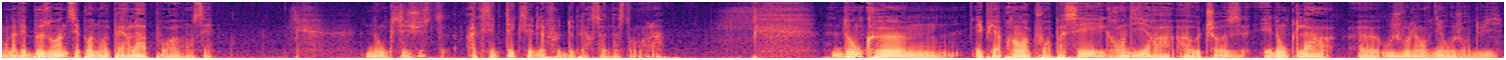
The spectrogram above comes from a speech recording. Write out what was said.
on avait besoin de ces points de repère là pour avancer. Donc c'est juste accepter que c'est de la faute de personne à cet endroit-là. Donc, euh, et puis après, on va pouvoir passer et grandir à, autre chose. Et donc là, euh, où je voulais en venir aujourd'hui,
